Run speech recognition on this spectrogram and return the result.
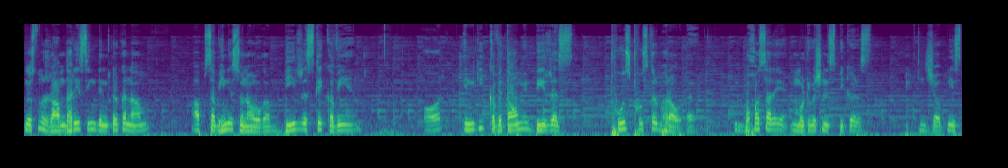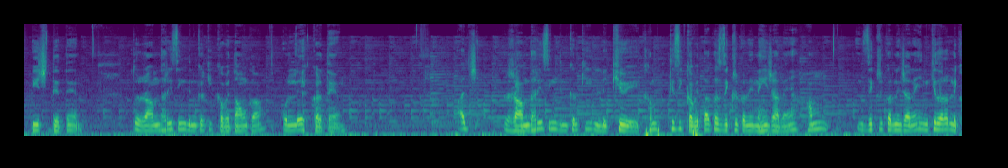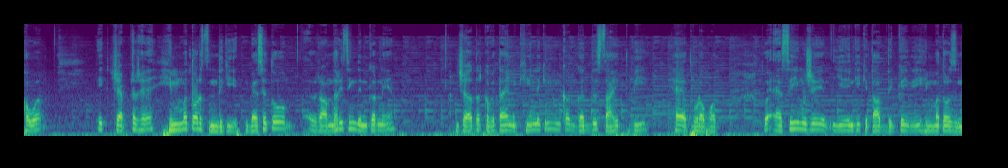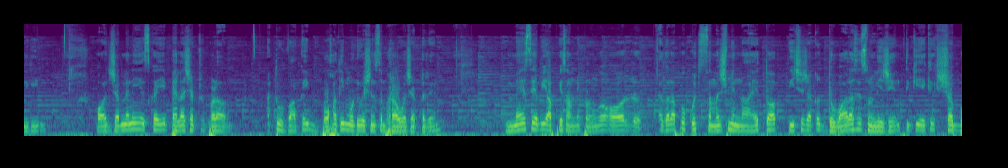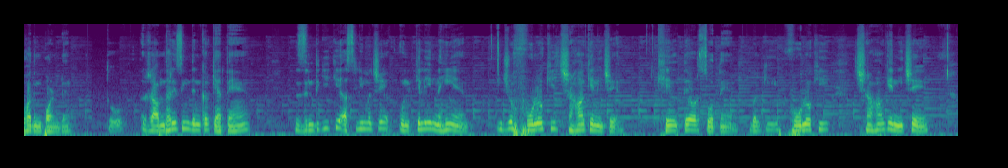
दोस्तों, रामधारी सिंह दिनकर का नाम आप सभी ने सुना होगा। वीर रस के कवि हैं और इनकी कविताओं में वीर रस ठूस ठूस कर भरा होता है। बहुत सारे मोटिवेशनल स्पीकर्स जो अपनी स्पीच देते हैं तो रामधारी सिंह दिनकर की कविताओं का उल्लेख करते हैं। आज रामधारी सिंह दिनकर की लिखी हुई हम किसी कविता का ज़िक्र करने नहीं जा रहे हैं, हम ज़िक्र करने जा रहे हैं, इनके द्वारा लिखा हुआ एक चैप्टर है, हिम्मत और ज़िंदगी। वैसे तो रामधारी सिंह दिनकर ने ज़्यादातर कविताएँ लिखी हैं, लेकिन इनका गद्य साहित्य भी है थोड़ा बहुत। तो ऐसे ही मुझे ये इनकी किताब दिख गई थी, हिम्मत और ज़िंदगी। और जब मैंने इसका ये पहला चैप्टर पढ़ा तो वाकई बहुत ही मोटिवेशन से भरा हुआ चैप्टर है। मैं इसे अभी आपके सामने पढ़ूँगा, और अगर आपको कुछ समझ में ना आए तो आप पीछे जाकर दोबारा से सुन लीजिए, क्योंकि एक एक शब्द बहुत इम्पोर्टेंट है। तो रामधारी सिंह दिनकर कहते हैं, ज़िंदगी के असली मज़े उनके लिए नहीं हैं, जो फूलों की छाह के नीचे खेलते और सोते हैं, बल्कि फूलों की छाह के नीचे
